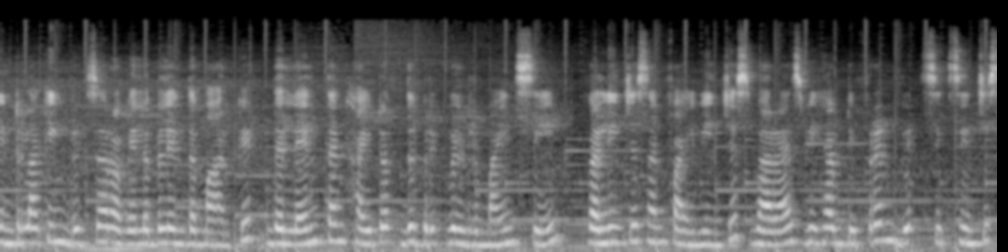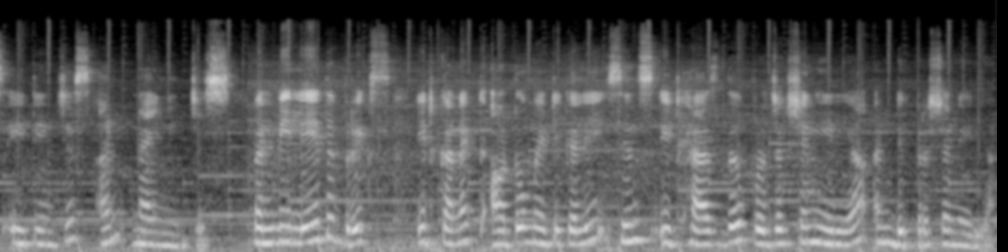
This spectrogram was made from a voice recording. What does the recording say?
interlocking bricks are available in the market. The length and height of the brick will remain same 12 inches and 5 inches whereas we have different widths 6 inches, 8 inches and 9 inches. When we lay the bricks it connect automatically since it has the projection area and depression area.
